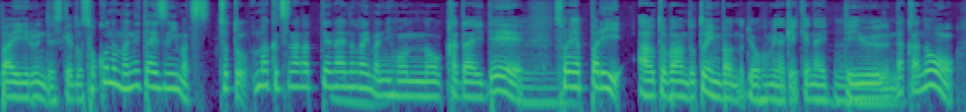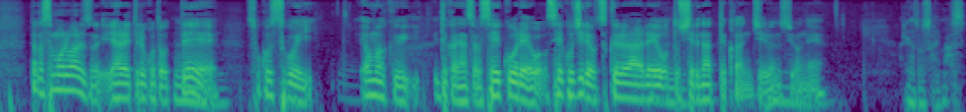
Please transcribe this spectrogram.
ぱいいるんですけどそこのマネタイズに今つちょっとうまくつながってないのが今日本の課題で、うん。それやっぱりアウトバウンドとインバウンド両方見なきゃいけないっていう中のなんかスモールワールズでやられてることって、うん。そこすごいうまくてかなんつうの成功例を成功事例を作られようとしてるなって感じるんですよね。ありがとうございます。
